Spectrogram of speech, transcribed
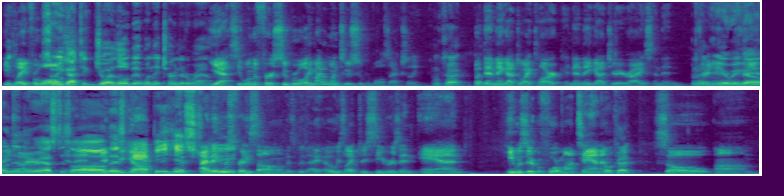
He played for Walsh. So he got to enjoy a little bit when they turned it around. Yes, he won the first Super Bowl. He might have won two Super Bowls, actually. Okay. But then they got Dwight Clark, and then they got Jerry Rice, and then And Freddie- here we Freddie go. And then the rest is And all this happy history. I think it was Freddie Solomon. But I always liked receivers, and and he was there before Montana. Okay. So, um,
